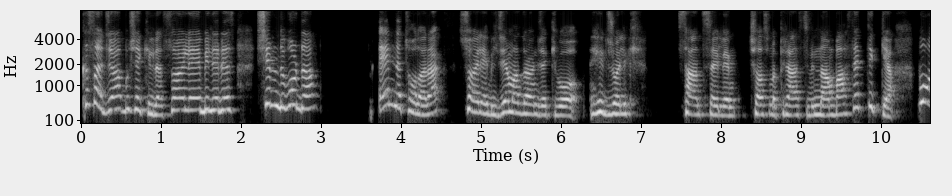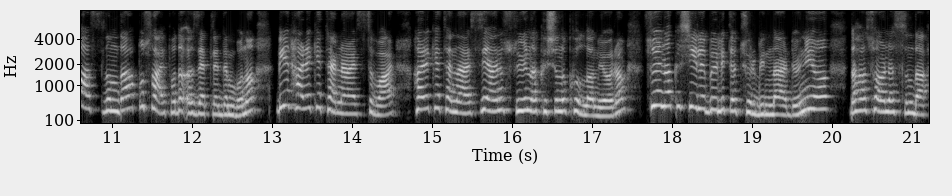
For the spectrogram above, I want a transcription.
Kısaca bu şekilde söyleyebiliriz. Şimdi burada en net olarak söyleyebileceğim az önceki bu hidrolik santralin çalışma prensibinden bahsettik ya. Bu aslında bu sayfada özetledim bunu. Bir hareket enerjisi var. Hareket enerjisi yani suyun akışını kullanıyorum. Suyun akışı ile birlikte türbinler dönüyor. Daha sonrasında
